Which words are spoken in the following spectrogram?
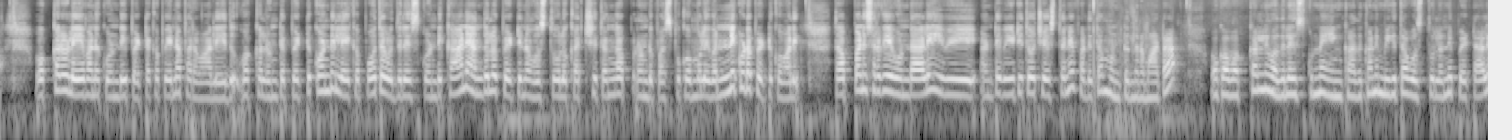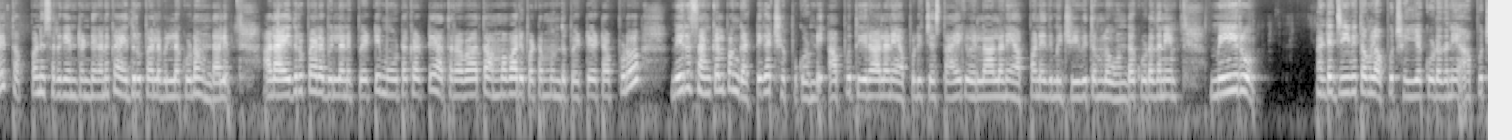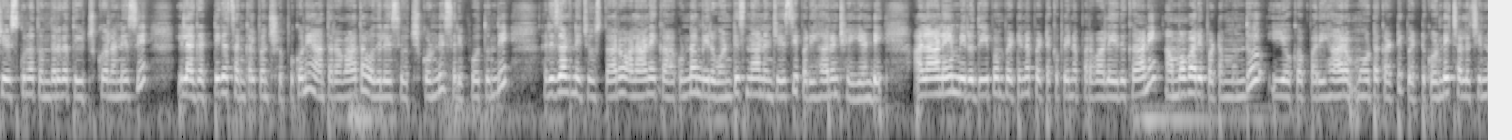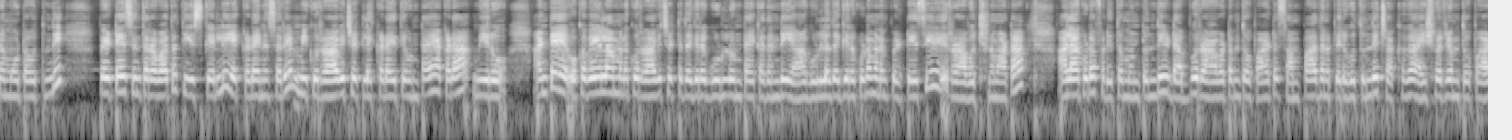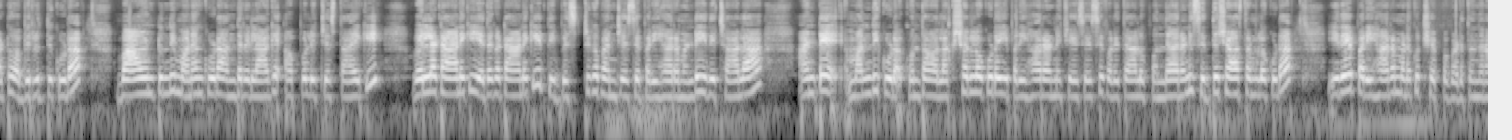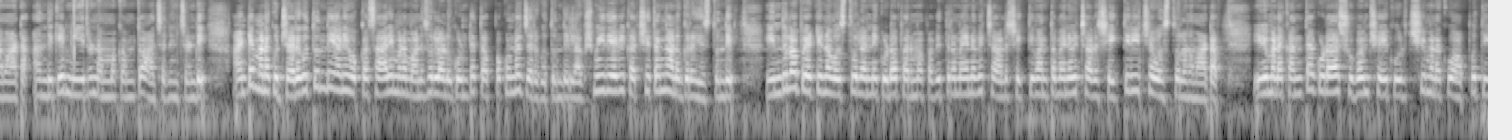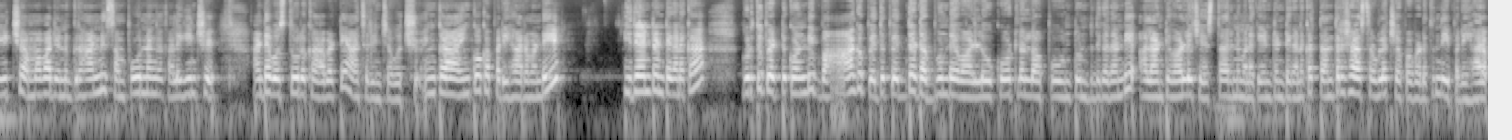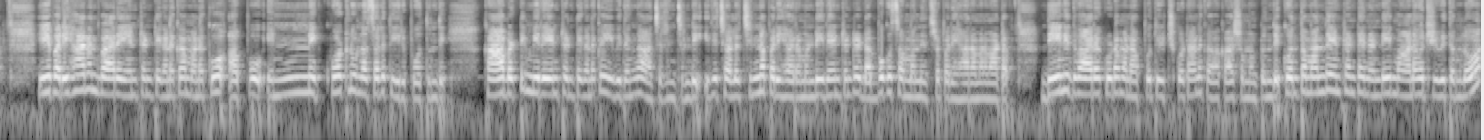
ఒక్కరు లేవనుకోండి పెట్టకపోయినా పర్వాలేదు. ఒక్కరుంటే పెట్టుకోండి లేకపోతే వదిలేసుకోండి. కానీ అందులో పెట్టిన వస్తువులు ఖచ్చితంగా రెండు పసుపు కొమ్ములు ఇవన్నీ కూడా పెట్టుకోవాలి. తప్పనిసరిగా ఉండాలి. ఇవి అంటే వీటితో చేస్తేనే ఫలితం ఉంటుందన్నమాట. ఒక ఒక్కరిని వదిలేసుకున్న ఏం కాదు. కానీ మిగతా వస్తువులన్నీ పెట్టాలి. తప్పనిసరిగా ఏంటంటే కనుక ఐదు రూపాయల బిల్ల కూడా ఉండాలి. అలా ఐదు రూపాయల బిల్లని పెట్టి మూట కట్టి ఆ తర్వాత అమ్మవారి పట్టం ముందు పెట్టేటప్పుడు మీరు సంకల్పం గట్టిగా చెప్పుకోండి. అప్పు తీరాలని అప్పులు ఇచ్చే స్థాయికి వెళ్ళాలని అప్పు అనేది మీ జీవితంలో ఉండకూడదని మీరు అంటే జీవితంలో అప్పు చేయకూడదని అప్పు చేసుకున్న తొందరగా తీర్చుకోవాలనేసి ఇలా గట్టిగా సంకల్పం చెప్పుకొని ఆ తర్వాత వదిలేసి వచ్చుకోండి సరిపోతుంది. రిజల్ట్ని చూస్తారు. అలానే కాకుండా మీరు వంటి స్నానం చేసి పరిహారం చేయండి అలానే మీరు దీపం పెట్టినా పెట్టకపోయినా పర్వాలేదు కానీ అమ్మవారి పటం ముందు ఈ యొక్క పరిహారం మూట కట్టి పెట్టుకోండి. చాలా చిన్న మూట అవుతుంది. పెట్టేసిన తర్వాత తీసుకెళ్ళి ఎక్కడైనా సరే మీకు రావి చెట్లు ఎక్కడైతే ఉంటాయో అక్కడ మీరు అంటే ఒకవేళ మనకు రావి చెట్టు దగ్గర గుళ్ళు ఉంటాయి కదండి ఆ గుళ్ళ దగ్గర కూడా మనం పెట్టేసి రావచ్చు అనమాట అలా కూడా ఫలితం ఉంటుంది. డబ్బు రావడంతో పాటు సంపాదన పెరుగుతుంది. చక్కగా ఐశ్వర్యంతో పాటు అభివృద్ధి కూడా బాగుంటుంది. మనం కూడా అందరిలాగే అప్పులు ఇచ్చే స్థాయికి వెళ్ళటానికి ఎదగటానికి ది బెస్ట్గా పనిచేసే పరిహారం అండి. ఇది చాలా అంటే మంది కూడా కొంత లక్షల్లో కూడా ఈ పరిహారాన్ని చేసేసి ఫలితాలు పొందారని సిద్ధశాస్త్రంలో కూడా ఇదే పరిహారం మనకు చెప్పబడుతుంది అనమాట అందుకే మీరు నమ్మకంతో ఆచరించండి. అంటే మనకు జరుగుతుంది అని ఒక్కసారి మన మనసులో అనుకుంటే తప్పకుండా జరుగుతుంది. లక్ష్మీదేవి ఖచ్చితంగా అనుగ్రహిస్తుంది. ఇందులో పెట్టిన వస్తువులన్నీ కూడా పరమ పవిత్రమైనవి చాలా శక్తివంతమైనవి చాలా శక్తినిచ్చే వస్తువులు అనమాట ఇవి మనకంతా కూడా శుభం చేకూర్చి మనకు అప్పు తీర్చి అమ్మవారి అనుగ్రహాన్ని సంపూర్ణంగా కలిగించే అంటే వస్తువులు కాబట్టి ఆచరించవచ్చు. ఇంకా ఇంకొక పరిహారం అండి. ఇదేంటంటే కనుక గుర్తుపెట్టుకోండి బాగా పెద్ద పెద్ద డబ్బు ఉండే వాళ్ళు కోట్లలో అప్పు ఉంటుంటుంది కదండి. అలాంటి వాళ్ళు చేస్తారని మనకి ఏంటంటే కనుక తంత్రశాస్త్రంలో చెప్పబడుతుంది ఈ పరిహారం. ఈ పరిహారం ద్వారా ఏంటంటే కనుక మనకు అప్పు ఎన్ని కోట్లు ఉన్నా సరే తీరిపోతుంది. కాబట్టి మీరు ఏంటంటే కనుక ఈ విధంగా ఆచరించండి. ఇది చాలా చిన్న పరిహారం అండి. ఇదేంటంటే డబ్బుకు సంబంధించిన పరిహారం అనమాట దీని ద్వారా కూడా మన అప్పు తీర్చుకోవడానికి అవకాశం ఉంటుంది. కొంతమంది ఏంటంటేనండి మానవ జీవితంలో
